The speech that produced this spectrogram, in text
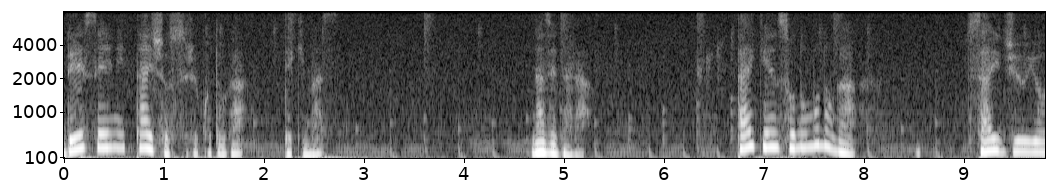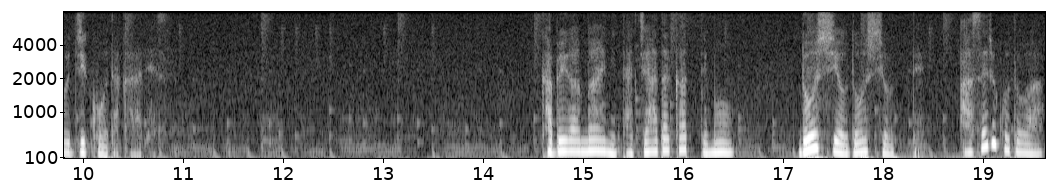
冷静に対処することができます。なぜなら体験そのものが最重要事項だからです。壁が前に立ちはだかってもどうしようどうしようって焦ることは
